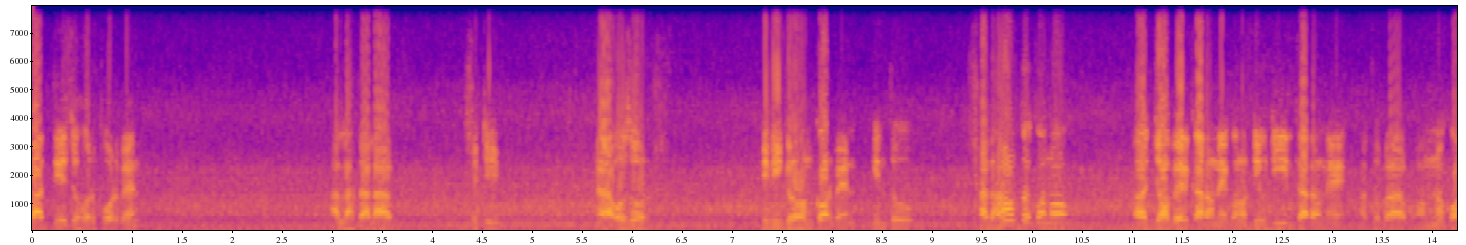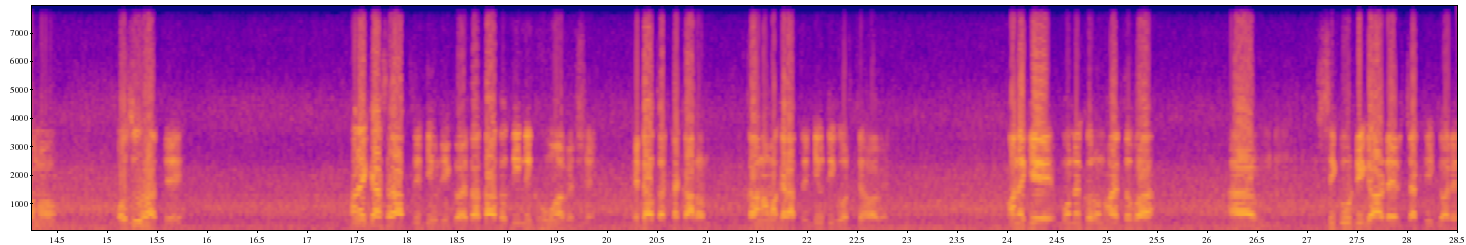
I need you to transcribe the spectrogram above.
বাদ দিয়ে জোহর পড়বেন। আল্লাহ তালা সেটি ওজোর তিনি গ্রহণ করবেন। কিন্তু সাধারণত কোনো জবের কারণে, কোনো ডিউটির কারণে, অথবা অন্য কোনো অজুহাতে অনেকে আছে রাত্রি ডিউটি করে, তা তারা তো দিনে ঘুমাবে সে। এটাও তো একটা কারণ কারণ আমাকে রাত্রি ডিউটি করতে হবে। অনেকে মনে করুন হয়তো বা সিকিউরিটি গার্ডের চাকরি করে,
